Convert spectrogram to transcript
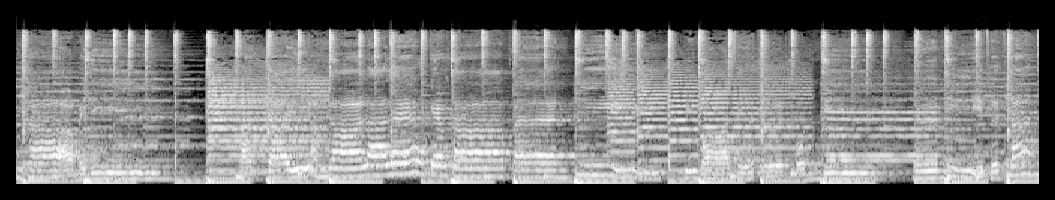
นค่าไม่ดีตัดใจอำลาลาแล้วแก้วตาแฟนพี่วิวาเสียเถิดคนดีลืมพี่เถิดนั้น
